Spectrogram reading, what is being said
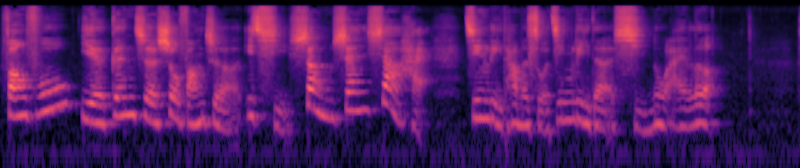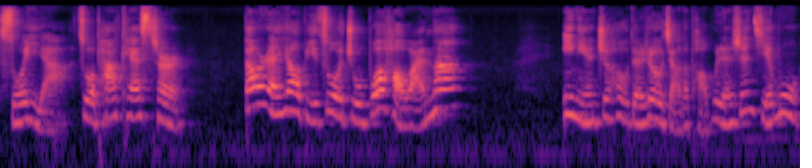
仿佛也跟着受访者一起上山下海，经历他们所经历的喜怒哀乐。所以啊，做 Podcaster 当然要比做主播好玩呢。一年之后的肉脚的跑步人生节目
